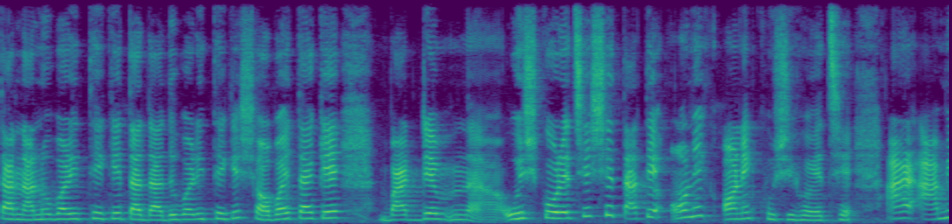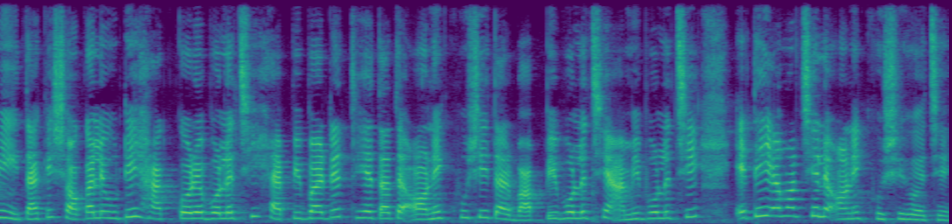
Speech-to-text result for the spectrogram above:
তার নানু বাড়ি থেকে, তার দাদু বাড়ি থেকে সবাই তাকে বার্থডে উইশ করেছে। সে তাতে অনেক অনেক খুশি হয়েছে। আর আমি তাকে সকালে উঠেই হাক করে বলেছি হ্যাপি বার্থডে সে তাতে অনেক খুশি। তার বাপ্পি বলেছে, আমি বলেছি, এতেই আমার ছেলে অনেক খুশি হয়েছে।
